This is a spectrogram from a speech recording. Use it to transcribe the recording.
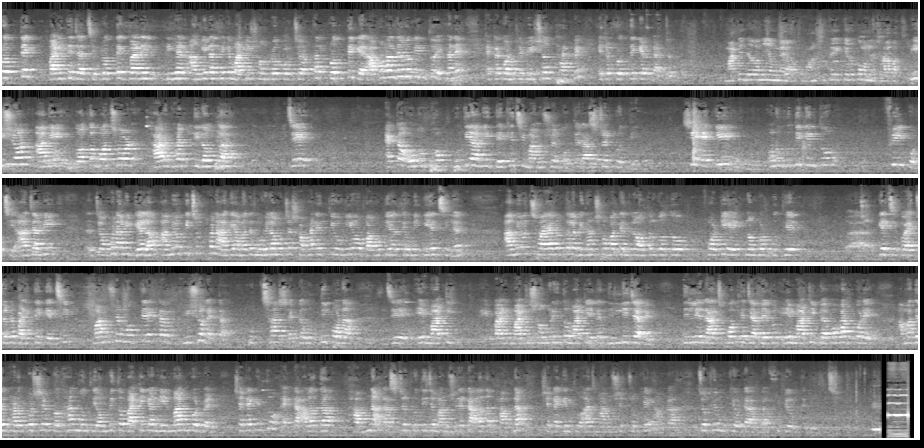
প্রত্যেক বাড়িতে যাচ্ছি প্রত্যেক বাড়ির গৃহের আঙ্গিনা থেকে মাটি সংগ্রহ করছে অর্থাৎ প্রত্যেকের আপনাদেরও কিন্তু এখানে একটা কন্ট্রিবিউশন থাকবে এটা প্রত্যেকের কার্যক্রম। মাটি দেওয়া নিয়ে আপনি মানুষের থেকে কীরকম সারা পাচ্ছেন ভীষণ আমি গত বছর তিরঙ্গা যে একটা অনুভূতি আমি দেখেছি মানুষের মধ্যে রাষ্ট্রের প্রতি সে একই অনুভূতি কিন্তু করছি। আজ আমি, যখন আমি গেলাম, আমিও কিছুক্ষণ আগে আমাদের মহিলা মোর্চার সভানেত্রী উনিও বামুটিয়াতে উনি গিয়েছিলেন। আমিও ছয় আগরতলা বিধানসভা কেন্দ্রের অন্তর্গত ফর্টি এইট নম্বর বুথে গেছি, কয়েকজনের বাড়িতে গেছি। মানুষের মধ্যে একটা ভীষণ একটা উচ্ছ্বাস, একটা উদ্দীপনা যে এই মাটি মাটি, সংগৃহীত মাটি, এটা দিল্লি যাবে, দিল্লির রাজপথে যাবে এবং এই মাটি ব্যবহার করে আমাদের ভারতবর্ষের প্রধানমন্ত্রী অমৃত বাটিকা নির্মাণ করবেন, সেটা কিন্তু একটা আলাদা ভাবনা, রাষ্ট্রের প্রতি যে মানুষের একটা আলাদা ভাবনা, সেটা কিন্তু আজ মানুষের চোখে আমরা, চোখে মুখে ওটা আমরা ফুটে উঠতে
